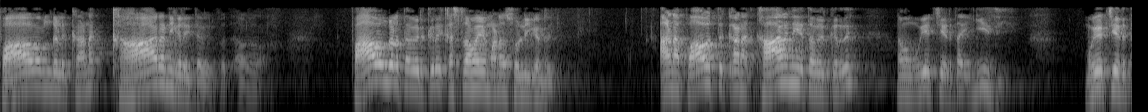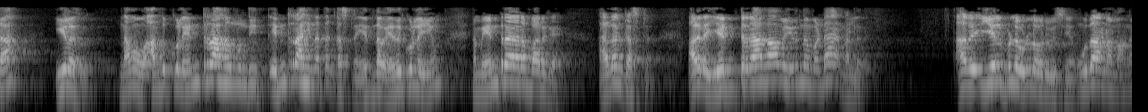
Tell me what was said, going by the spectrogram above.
பாவங்களுக்கான காரணிகளை தவிர்ப்பது அவ்வளோதான் பாவங்களை தவிர்க்கிறது கஷ்டமாக மனம் சொல்லிக்கின்றது ஆனால் பாவத்துக்கான காரணியை தவிர்க்கிறது நம்ம முயற்சி எடுத்தால் ஈஸி முயற்சி எடுத்தால் இலகு. நம்ம அதுக்குள்ளே என்ட்ராக முந்தி என்ட்ராகினா தான் கஷ்டம். எந்த எதுக்குள்ளேயும் நம்ம என்ட்ராகிற பாருங்க அதான் கஷ்டம். அதில் என்ட்ராகாமல் இருந்தோம்னா நல்லது. அது இயல்புல உள்ள ஒரு விஷயம். உதாரணமாக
